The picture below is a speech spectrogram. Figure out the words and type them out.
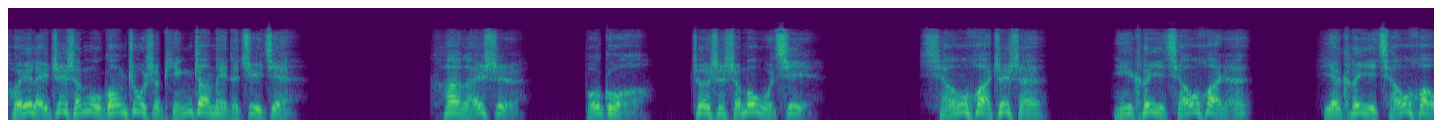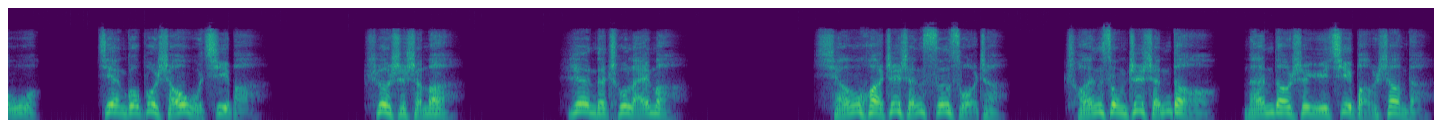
傀儡之神目光注视屏障内的巨剑，看来是。不过这是什么武器？强化之神，你可以强化人，也可以强化物。见过不少武器吧？这是什么？认得出来吗？强化之神思索着，传送之神道：“难道是语气榜上的？”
